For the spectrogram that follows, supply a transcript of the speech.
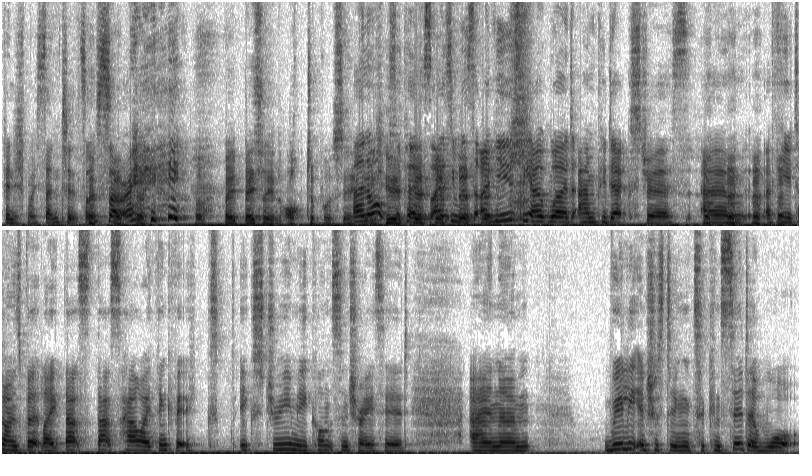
finish my sentence. I'm sorry. Basically an octopus. eh? An octopus. I've used the word ambidextrous um, a few times, but like that's that's how I think of it. Ex- extremely concentrated, and um, really interesting to consider what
